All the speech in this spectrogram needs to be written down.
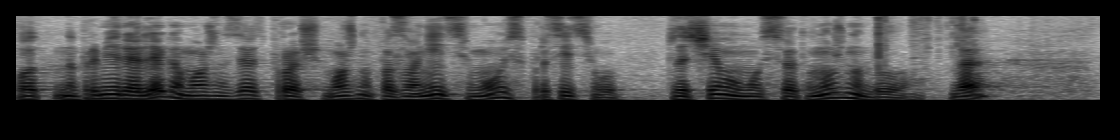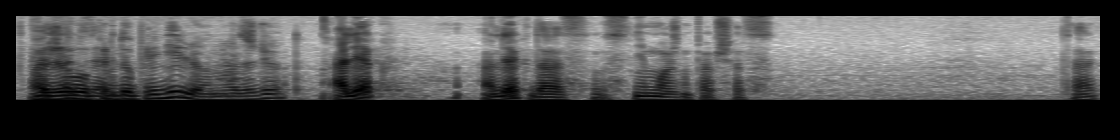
Вот на примере Олега можно сделать проще. Можно позвонить ему и спросить его, зачем ему все это нужно было, да? Вы Вот же его сделать. предупредили, он вас ждет. Олег? Олег, да, с, с ним можно пообщаться. Так.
